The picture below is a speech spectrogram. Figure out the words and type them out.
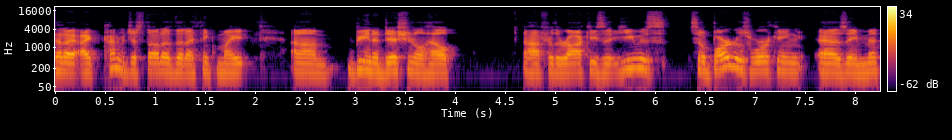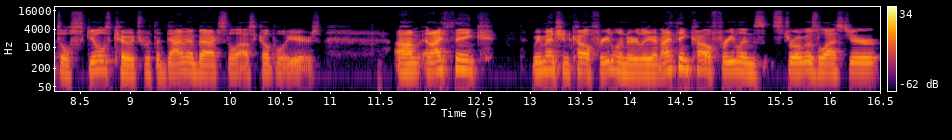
that I, I, kind of just thought of that I think might um, be an additional help uh, for the Rockies. That he was so Bard was working as a mental skills coach with the Diamondbacks the last couple of years, um, and I think we mentioned Kyle Freeland earlier, and I think Kyle Freeland's struggles last year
